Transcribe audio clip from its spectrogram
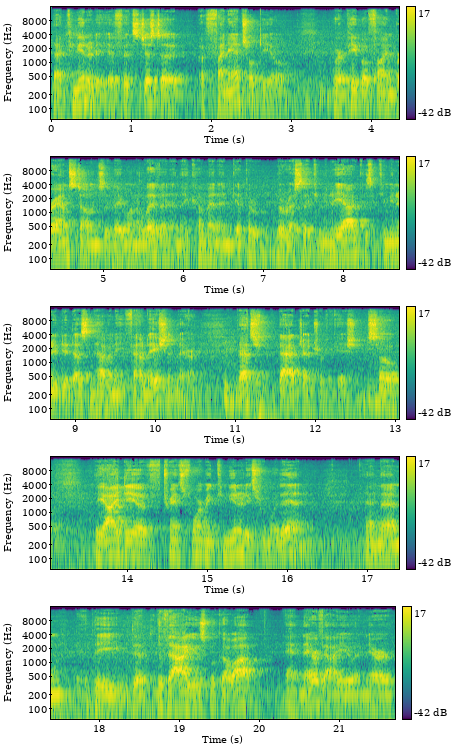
that community. If it's just a, a financial deal where people find brownstones that they want to live in and they come in and get the, the rest of the community out because the community doesn't have any foundation there, mm-hmm. that's bad gentrification. Mm-hmm. So the idea of transforming communities from within and then the, the, the values will go up and their value and their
